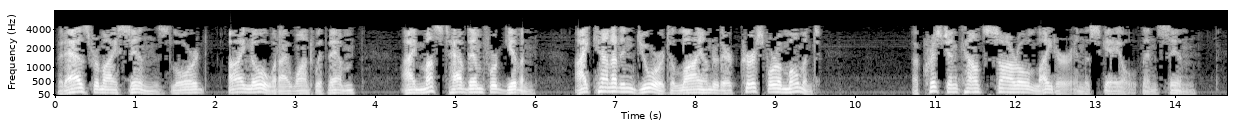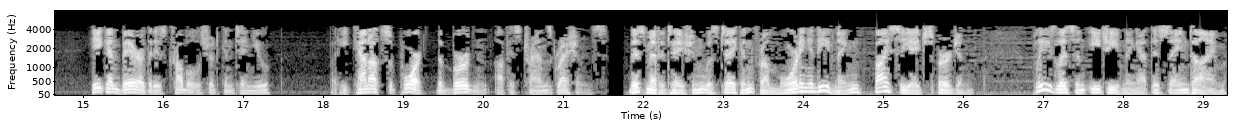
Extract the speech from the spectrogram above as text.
But as for my sins, Lord, I know what I want with them. I must have them forgiven. I cannot endure to lie under their curse for a moment. A Christian counts sorrow lighter in the scale than sin. He can bear that his troubles should continue, but he cannot support the burden of his transgressions. This meditation was taken from Morning and Evening by C. H. Spurgeon. Please listen each evening at this same time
